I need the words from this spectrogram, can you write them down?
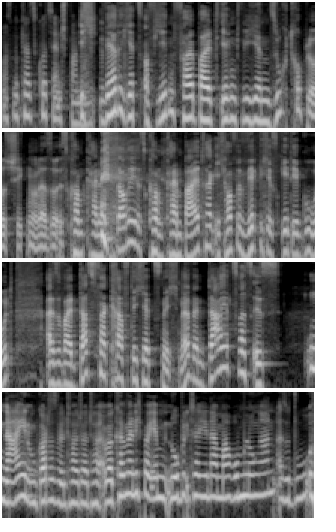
Was eine ganz kurze Entspannung. Ich werde jetzt auf jeden Fall bald irgendwie hier einen Suchtrupp losschicken oder so. Es kommt keine Story, es kommt kein Beitrag. Ich hoffe wirklich, es geht ihr gut. Also, weil das verkrafte ich jetzt nicht, ne? Wenn da jetzt was ist. Nein, um Gottes Willen, toi, toi, toi. Aber können wir nicht bei ihrem Nobel-Italiener mal rumlungern? Also du.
